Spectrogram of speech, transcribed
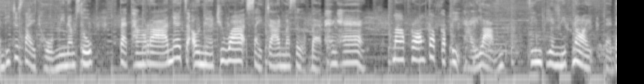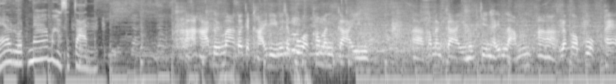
นที่จะใส่โถมีน้ำซุป แต่ทางร้านเนี่ยจะเอาเนื้อที่ว่าใส่จานมาเสิร์ฟแบบแห้งๆ มาพร้อมกับกะปิไหหลำจิ้มเพียงนิดหน่อย แต่ได้รสหน้ามหัศจรรย์อาหารโดยมากก็จะขายดีก็จะพวกข้าวมันไก่ อ่าข้าวมันไก่ขนมจีนไหหลำอ่าแล้วก็พวกแพะ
